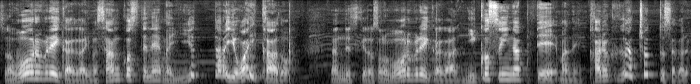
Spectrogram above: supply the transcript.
そのウォールブレイカーが今3コスってね、まあ言ったら弱いカードなんですけど、そのウォールブレイカーが2コスになって、まあね、火力がちょっと下がる。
